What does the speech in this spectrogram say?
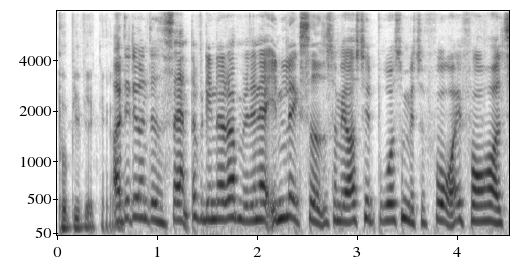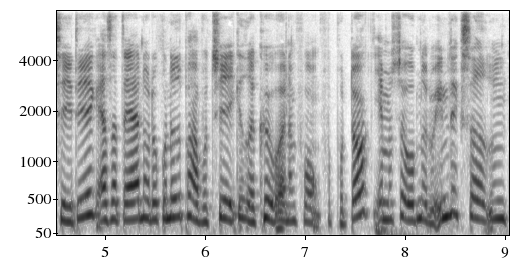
på bivirkningerne. Og det er jo interessant, fordi netop med den her indlægsseddel, som jeg også tit bruger som metafor i forhold til det, ikke? altså det er, når du går ned på apoteket og køber en form for produkt, jamen så åbner du indlægssedlen,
